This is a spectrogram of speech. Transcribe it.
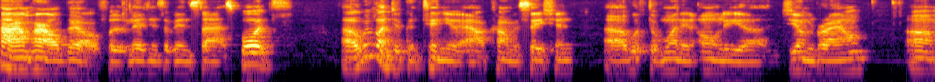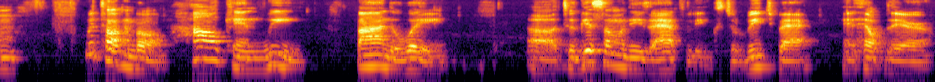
Hi, I'm Harold Bell for the Legends of Inside Sports. Uh, we're going to continue our conversation uh, with the one and only uh, Jim Brown. Um, we're talking about how can we find a way uh, to get some of these athletes to reach back and help their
